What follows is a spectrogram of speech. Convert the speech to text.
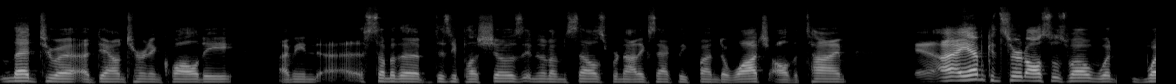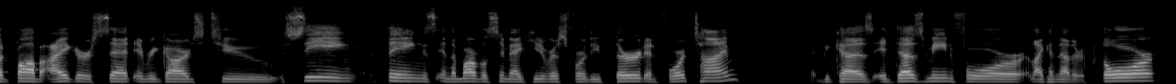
led to a, a downturn in quality. I mean, uh, some of the Disney Plus shows in and of themselves were not exactly fun to watch all the time. Uh, I am concerned also as well with what Bob Iger said in regards to seeing things in the Marvel Cinematic Universe for the third and fourth time because it does mean for like another Thor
